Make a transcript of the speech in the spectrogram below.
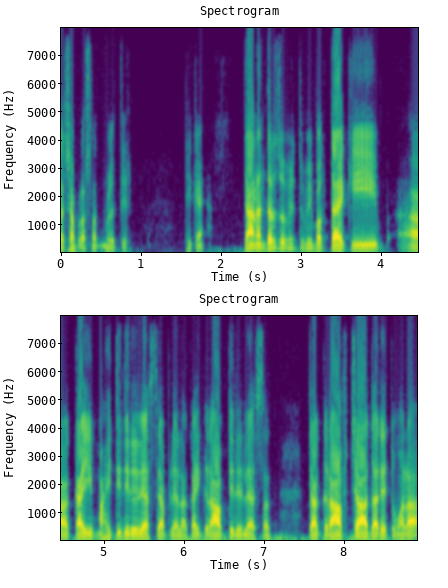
तशा प्रश्नात मिळतील. ठीक आहे? त्यानंतर जो मी तुम्ही बघताय की काही माहिती दिलेली असते आपल्याला काही ग्राफ दिलेले असतात. त्या ग्राफच्या आधारे तुम्हाला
